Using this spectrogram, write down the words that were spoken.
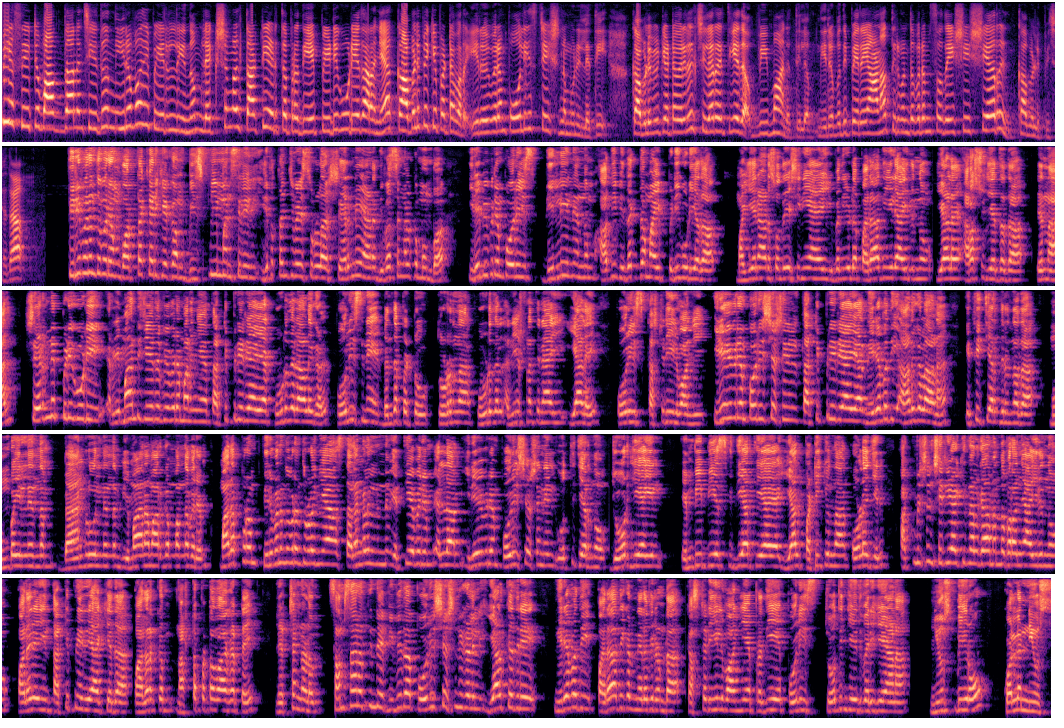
B S seat വാഗ്ദാനം ചെയ്ത് നിരവധി പേരിൽ നിന്നും ലക്ഷങ്ങൾ തട്ടിയെടുത്ത പ്രതിയെ പിടികൂടിയതറിഞ്ഞ് കബളിപ്പിക്കപ്പെട്ടവർ ഇരുവരും പോലീസ് സ്റ്റേഷന് മുന്നിലെത്തി. കബളിപ്പിക്കപ്പെട്ടവരിൽ ചിലർ എത്തിയത് വിമാനത്തിലും. നിരവധി പേരെയാണ് തിരുവനന്തപുരം സ്വദേശി ഷെറിൻ കബളിപ്പിച്ചത്. തിരുവനന്തപുരം വട്ടക്കരിക്കകം ബിസ്മി മൻസിലിൽ ഇരുപത്തഞ്ച് വയസ്സുള്ള ഷെറിനെയാണ് ദിവസങ്ങൾക്ക് മുമ്പ് ഇരവിപുരം പോലീസ് ദില്ലിയിൽ നിന്നും അതിവിദഗ്ധമായി പിടികൂടിയത്. മയ്യനാട് സ്വദേശിനിയായ യുവതിയുടെ പരാതിയിലായിരുന്നു ഇയാളെ അറസ്റ്റ് ചെയ്തത്. എന്നാൽ ഷെറിനെ പിടികൂടി റിമാൻഡ് ചെയ്ത വിവരമറിഞ്ഞ് തട്ടിപ്പിനിരയായ കൂടുതൽ ആളുകൾ പോലീസിനെ ബന്ധപ്പെട്ടു. തുടർന്ന് കൂടുതൽ അന്വേഷണത്തിനായി ഇയാളെ പോലീസ് കസ്റ്റഡിയിൽ വാങ്ങി. ഇരവിപുരം പോലീസ് സ്റ്റേഷനിൽ തട്ടിപ്പിനിരയായ നിരവധി ആളുകളാണ് എത്തിച്ചേർന്നിരുന്നത്. മുംബൈയിൽ നിന്നും ബാംഗ്ലൂരിൽ നിന്നും വിമാനമാർഗം വന്നവരും മലപ്പുറം തിരുവനന്തപുരം തുടങ്ങിയ സ്ഥലങ്ങളിൽ നിന്നും എത്തിയവരും എല്ലാം ഇരവിപുരം പോലീസ് സ്റ്റേഷനിൽ ഒത്തുചേർന്നു. ജോർജിയയിൽ എം ബി ബി എസ് വിദ്യാർത്ഥിയായ ഇയാൾ പഠിക്കുന്ന കോളേജിൽ അഡ്മിഷൻ ശരിയാക്കി നൽകാമെന്ന് പറഞ്ഞായിരുന്നു പലരെയും തട്ടിപ്പിനിരയാക്കിയത്. പലർക്കും നഷ്ടപ്പെട്ടതാകട്ടെ ലക്ഷങ്ങളും സംസ്ഥാനത്തിന്റെ വിവിധ പോലീസ് സ്റ്റേഷനുകളിൽ ഇയാൾക്കെതിരെ നിരവധി പരാതികൾ നിലവിലുണ്ട്. കസ്റ്റഡിയിൽ വാങ്ങിയ പ്രതിയെ പോലീസ് ചോദ്യം ചെയ്തു വരികയാണ്. News bureau Kollam news.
